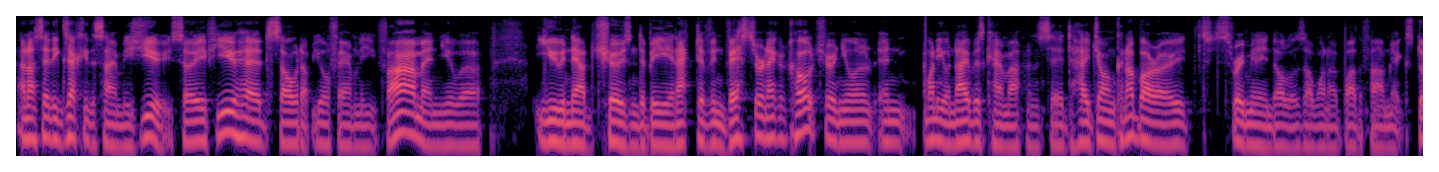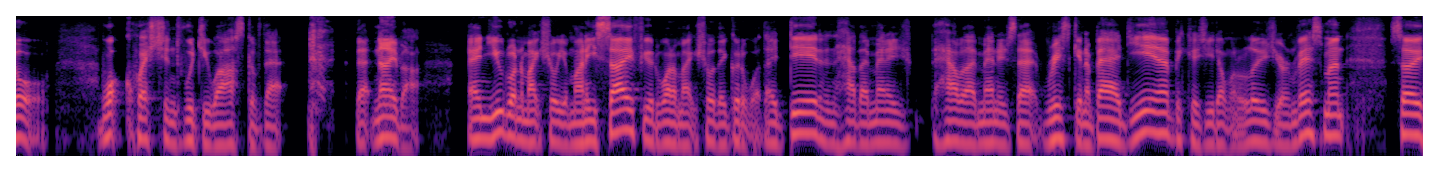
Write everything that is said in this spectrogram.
And I said exactly the same as you. So if you had sold up your family farm and you were you now chosen to be an active investor in agriculture and your and one of your neighbors came up and said, Hey John, can I borrow three million dollars? I want to buy the farm next door what questions would you ask of that that neighbor? And you'd want to make sure your money's safe. You'd want to make sure they're good at what they did and how they manage how they manage that risk in a bad year because you don't want to lose your investment. So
